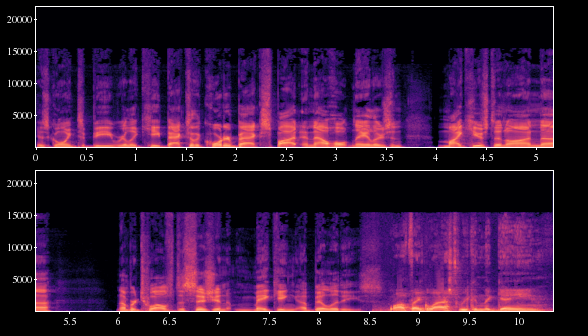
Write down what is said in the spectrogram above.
is going to be really key. Back to the quarterback spot, and now Holton Ahlers' and Mike Houston on uh, number 12's decision making abilities. Well, I think last week in the game,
